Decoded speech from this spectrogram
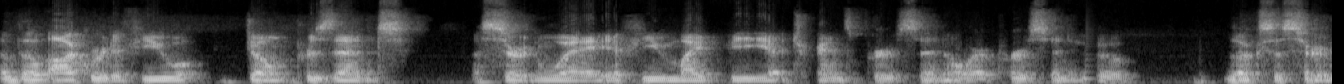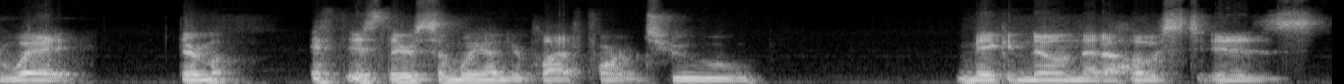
a little awkward if you don't present a certain way. If you might be a trans person or a person who looks a certain way, there if, is there some way on your platform to make it known that a host is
